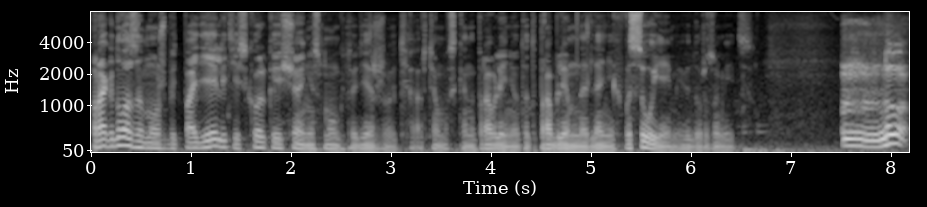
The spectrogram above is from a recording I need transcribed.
прогнозы, может быть, поделитесь, сколько еще они смогут удерживать Артемовское направление? Вот это проблемное для них. ВСУ, я имею в виду, разумеется. Ну,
